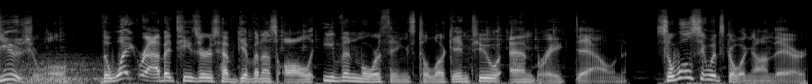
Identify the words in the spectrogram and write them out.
usual, the White Rabbit teasers have given us all even more things to look into and break down. So we'll see what's going on there.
